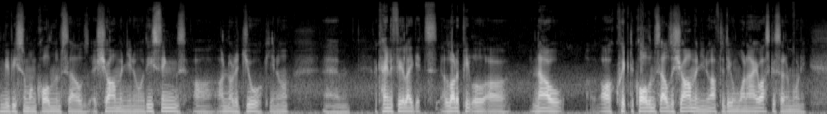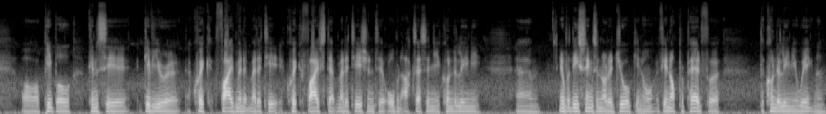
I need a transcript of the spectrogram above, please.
maybe someone calling themselves a shaman. You know, these things are, are not a joke. You know, um, I kind of feel like it's a lot of people are now are quick to call themselves a shaman. You know, after doing one ayahuasca ceremony, or people can say give you a, a quick five minute meditate, quick five step meditation to open access in your Kundalini. Um, you know, but these things are not a joke. You know, if you're not prepared for the Kundalini awakening,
